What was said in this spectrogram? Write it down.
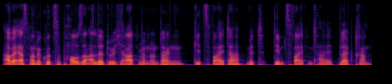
Aber erstmal eine kurze Pause, alle durchatmen und dann geht's weiter mit dem zweiten Teil. Bleibt dran.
